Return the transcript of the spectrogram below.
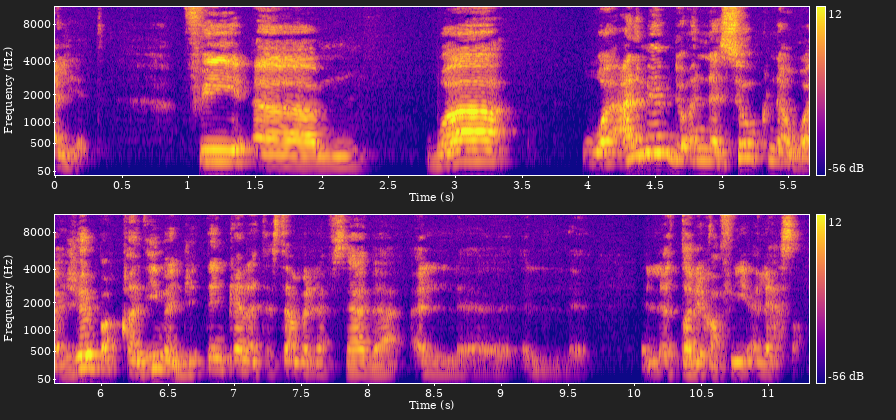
اليد. في و وعلى ما يبدو أن سوكنا وجربة قديما جدا كانت تستعمل نفس هذا الطريقة في الإحصاء.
